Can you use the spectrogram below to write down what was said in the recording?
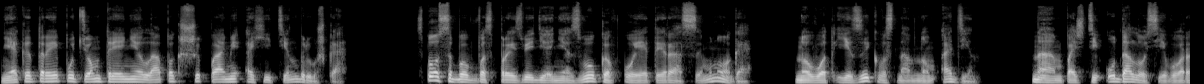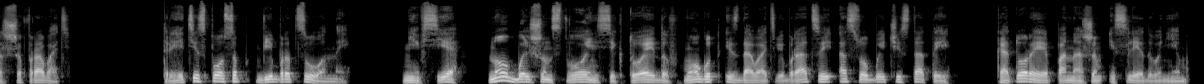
Некоторые путем трения лапок с шипами ахитин брюшка. Способов воспроизведения звуков у этой расы много, но вот язык в основном один. Нам почти удалось его расшифровать. Третий способ – вибрационный. Не все, но большинство инсектоидов могут издавать вибрации особой частоты, которые, по нашим исследованиям,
